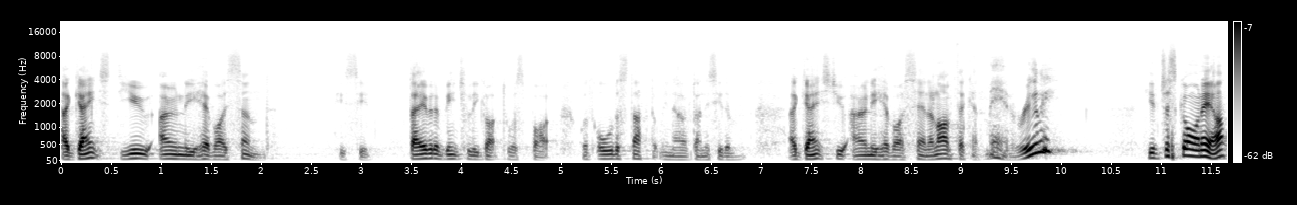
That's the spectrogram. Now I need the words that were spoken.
Against you only have I sinned, he said. David eventually got to a spot with all the stuff that we know have done. He said, Against you only have I sinned. And I'm thinking, man, really? You've just gone out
